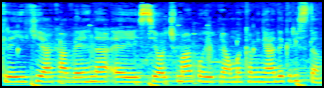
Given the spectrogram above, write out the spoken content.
creio que a caverna é esse ótimo apoio para uma caminhada cristã.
